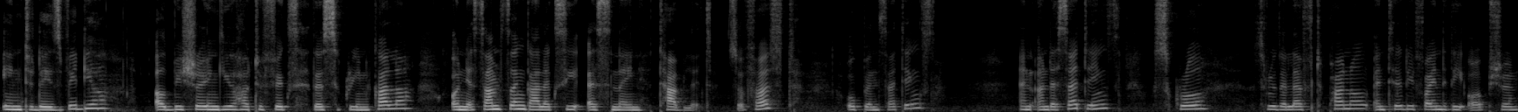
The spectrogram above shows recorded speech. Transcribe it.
In today's video, I'll be showing you how to fix the screen color on your Samsung Galaxy S9 tablet. So first, open settings and under settings, scroll through the left panel until you find the option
